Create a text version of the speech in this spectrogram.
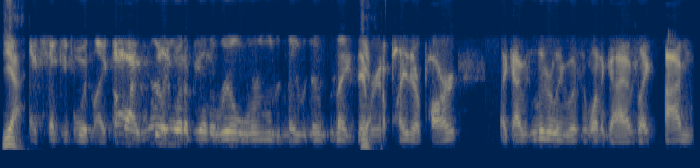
Yeah, like some people would like, oh, I really want to be in the real world, and they would like they Yeah. were going to play their part. Like I literally was the one guy. I was like, I'm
